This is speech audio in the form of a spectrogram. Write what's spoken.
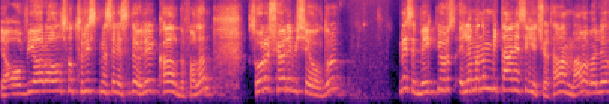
Ya o VR also turist meselesi de öyle kaldı falan. Sonra şöyle bir şey oldu. Neyse bekliyoruz. Elemanın bir tanesi geçiyor tamam mı? Ama böyle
